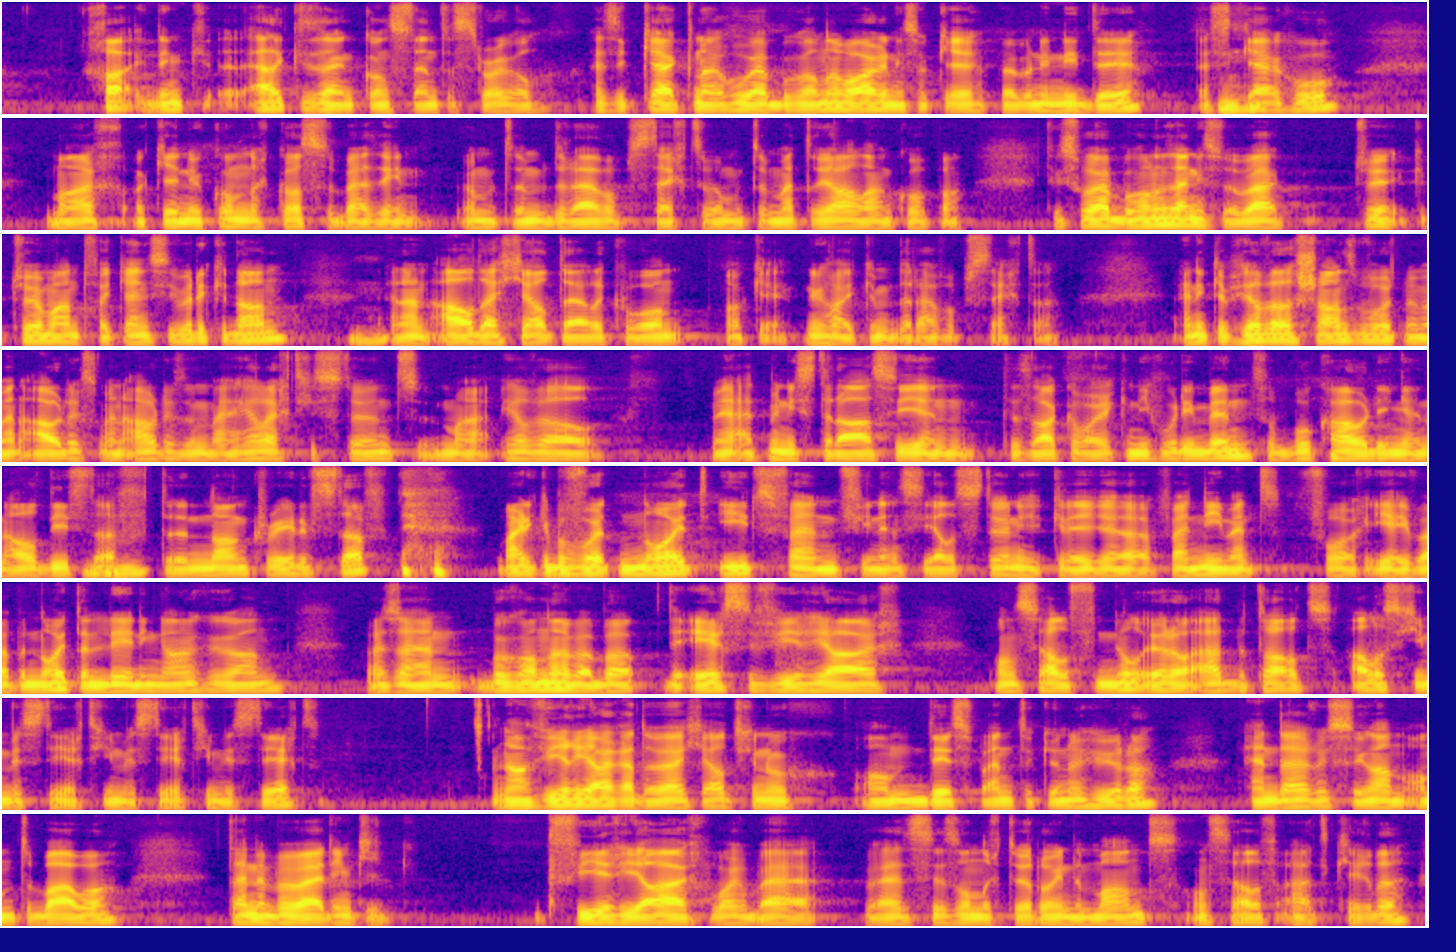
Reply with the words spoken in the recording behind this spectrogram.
ik denk eigenlijk is dat een constante struggle. Als ik kijk naar hoe wij begonnen waren, is oké, we hebben een idee, dat is mm goed. Maar oké, nu komen er kosten bij zijn. We moeten een bedrijf opstarten, we moeten materiaal aankopen. Dus hoe wij begonnen zijn, is we twee, ik heb twee maanden vakantiewerk gedaan. Mhm. En dan al dat geld eigenlijk gewoon, oké, nu ga ik een bedrijf opstarten. En ik heb heel veel chance bijvoorbeeld met mijn ouders. Mijn ouders hebben mij heel erg gesteund, maar heel veel met administratie en de zaken waar ik niet goed in ben, zo boekhouding en al die stuff, mhm. de non-creative stuff. maar ik heb bijvoorbeeld nooit iets van financiële steun gekregen van niemand voor EA. We hebben nooit een lening aangegaan. We zijn begonnen, we hebben de eerste vier jaar onszelf 0 euro uitbetaald, alles geïnvesteerd, geïnvesteerd, geïnvesteerd. Na vier jaar hadden wij geld genoeg om deze pen te kunnen huren en daar rustig aan om te bouwen. Dan hebben wij, denk ik, vier jaar waarbij wij 600 euro in de maand onszelf uitkeerden.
